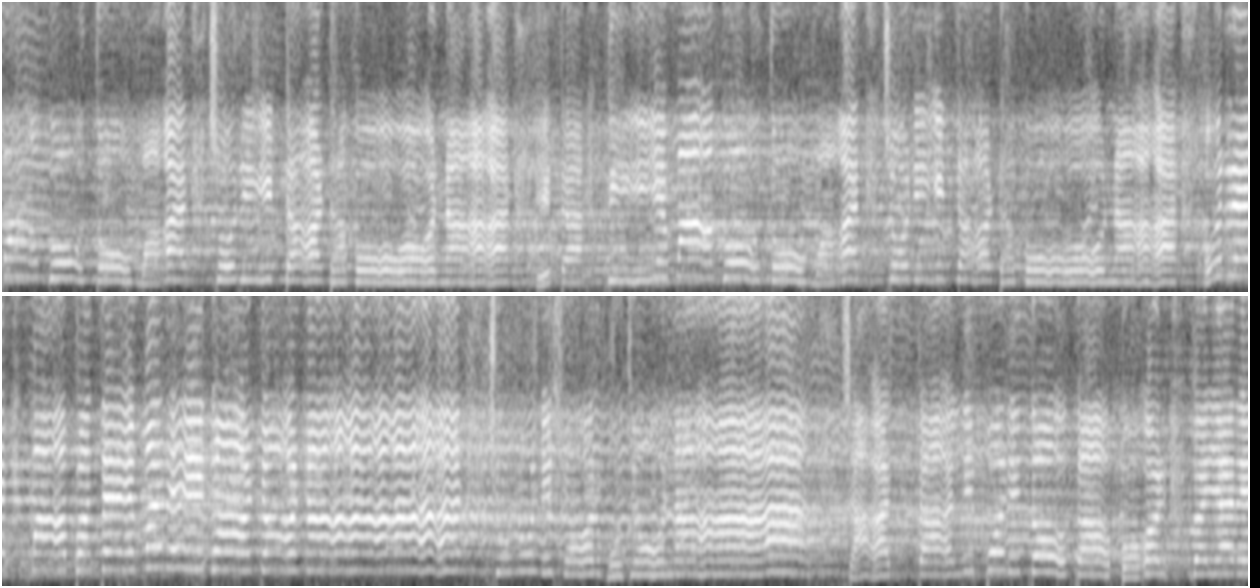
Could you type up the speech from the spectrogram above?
মাগো তোমার শরীরটা সর্বজনা সাত তালি পরে তো কাপড়, দয়ারে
